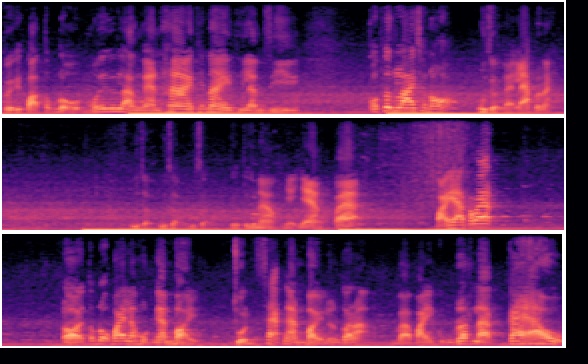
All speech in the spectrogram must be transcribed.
Với cái quả tốc độ mới là ngàn hai thế này thì làm gì có tương lai cho nó? Ui giời lại lác rồi này. Ui giời ui giời ui giời. Từ từ nào nhẹ nhàng. Và bay ha các bạn rồi, tốc độ bay là một ngàn bảy, chuẩn xác ngàn bảy luôn con ạ. Và bay cũng rất là cao,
